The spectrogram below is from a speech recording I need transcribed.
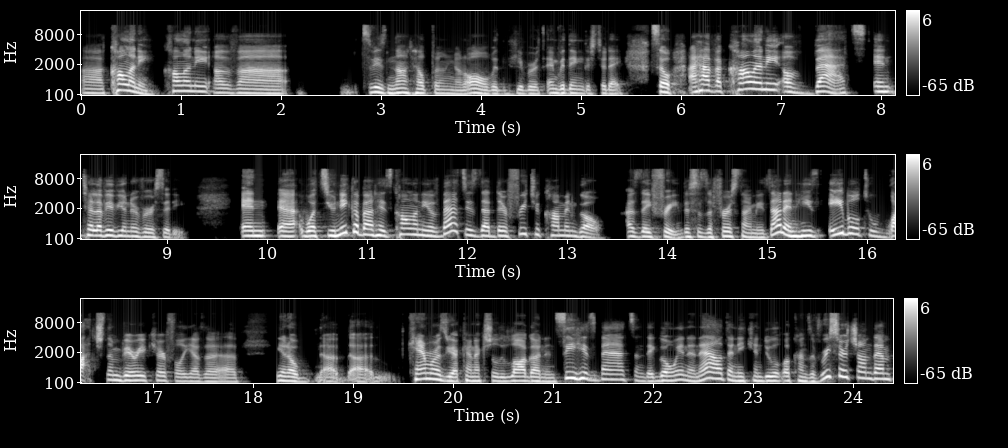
Uh, colony, colony of uh, Tzvi is not helping at all with Hebrew and with English today. So I have a colony of bats in Tel Aviv University. And uh, what's unique about his colony of bats is that they're free to come and go as they free. This is the first time he's done, and he's able to watch them very carefully. He has a, you know, uh, uh, cameras. You can actually log on and see his bats, and they go in and out, and he can do all kinds of research on them.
